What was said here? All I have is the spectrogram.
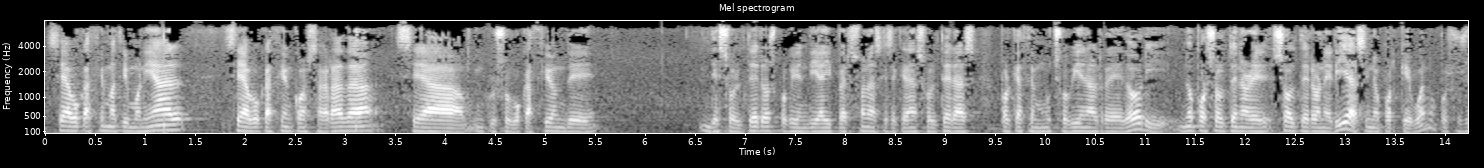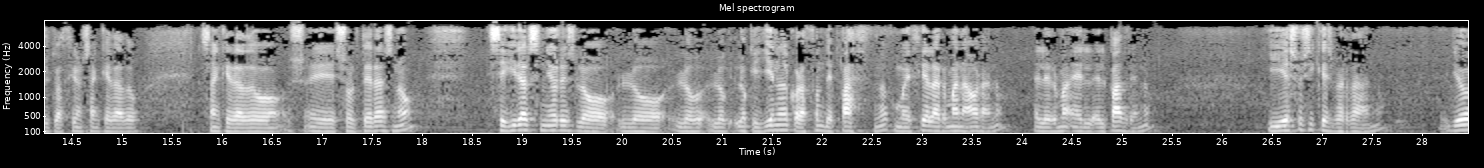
Sea vocación matrimonial, sea vocación consagrada, sea incluso vocación de, de solteros, porque hoy en día hay personas que se quedan solteras porque hacen mucho bien alrededor y no por solteronería, sino porque, bueno, pues su situación se han quedado, se han quedado eh, solteras, ¿no? Seguir al Señor es lo, lo, lo, lo, que llena el corazón de paz, ¿no? Como decía la hermana ahora, ¿no? El, el, el padre, ¿no? Y eso sí que es verdad, ¿no? Yo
